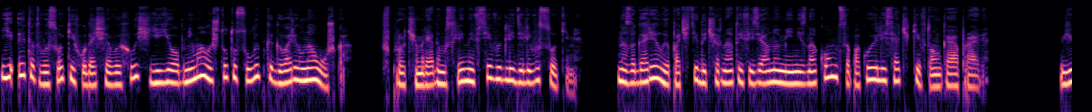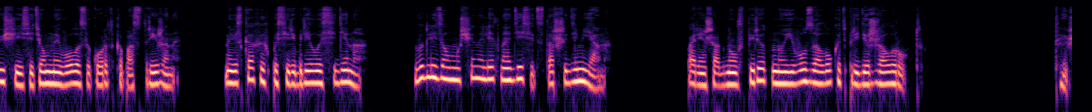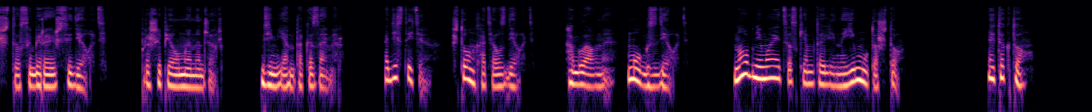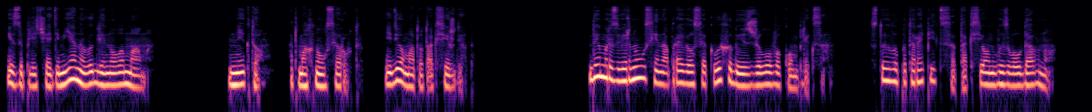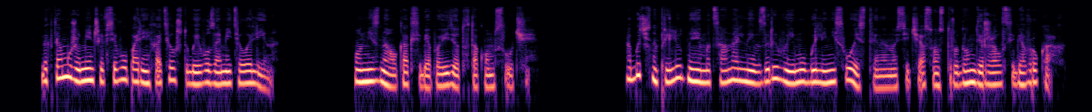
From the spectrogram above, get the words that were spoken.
И этот высокий худощавый хлыщ ее обнимал и что-то с улыбкой говорил на ушко. Впрочем, рядом с Линой все выглядели высокими. На загорелой почти до черноты физиономии незнакомца покоились очки в тонкой оправе. Вьющиеся темные волосы коротко пострижены, На висках их посеребрила седина. Выглядел мужчина лет на десять старше Демьяна. Парень шагнул вперед, но его за локоть придержал Рут. «Ты что собираешься делать?» — прошипел менеджер. Демьян так и замер. А действительно, что он хотел сделать? А главное, мог сделать. Но обнимается с кем-то Лина, ему-то что? «Это кто?» Из-за плеча Демьяна выглянула мама. «Никто», — отмахнулся Рут. Идем, а то такси ждет. Дэм развернулся и направился к выходу из жилого комплекса. Стоило поторопиться, такси он вызвал давно. Да к тому же меньше всего парень хотел, чтобы его заметила Лина. Он не знал, как себя поведет в таком случае. Обычно прилюдные эмоциональные взрывы ему были не свойственны, но сейчас он с трудом держал себя в руках.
